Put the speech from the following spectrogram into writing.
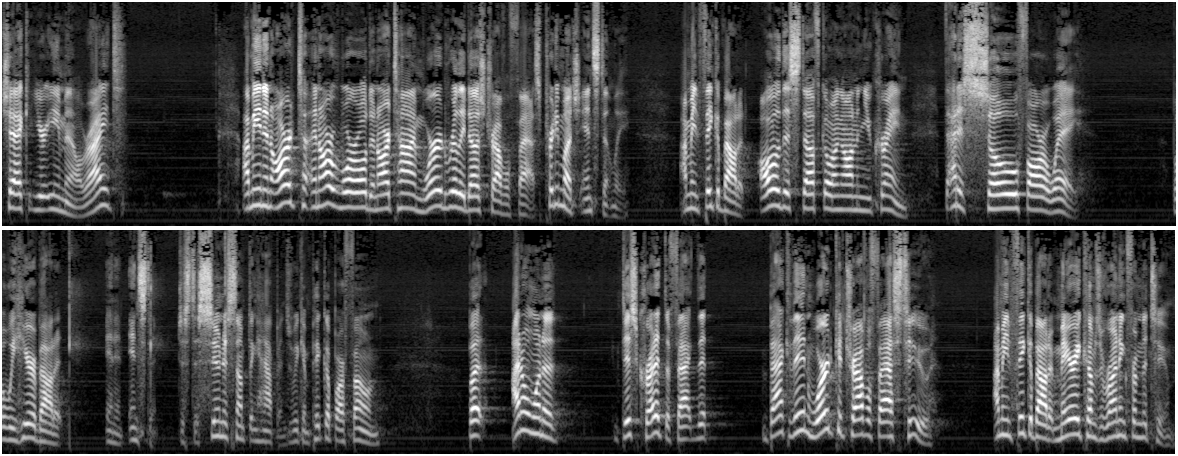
check your email, right? I mean, in our, t- in our world, in our time, word really does travel fast, pretty much instantly. I mean, think about it. All of this stuff going on in Ukraine, that is so far away. But we hear about it in an instant. Just as soon as something happens, we can pick up our phone. But I don't want to discredit the fact that back then, word could travel fast too. I mean, think about it. Mary comes running from the tomb.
